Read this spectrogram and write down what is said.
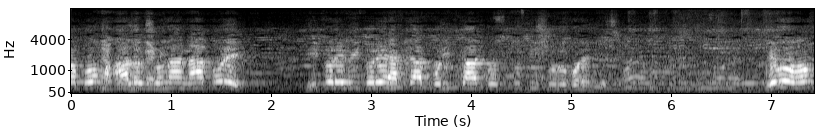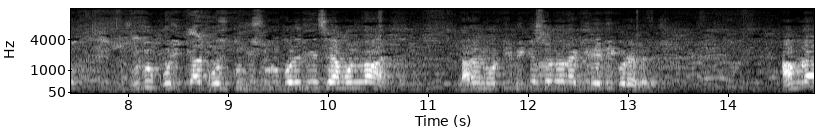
রকম আলোচনা না করে ভিতরে ভিতরে একটা পরীক্ষার প্রস্তুতি শুরু করে দিয়েছে। এবং শুধু পরীক্ষার প্রস্তুতি শুরু করে দিয়েছে এমন নয়, তারা নোটিফিকেশনও নাকি রেডি করে ফেলেছে। আমরা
